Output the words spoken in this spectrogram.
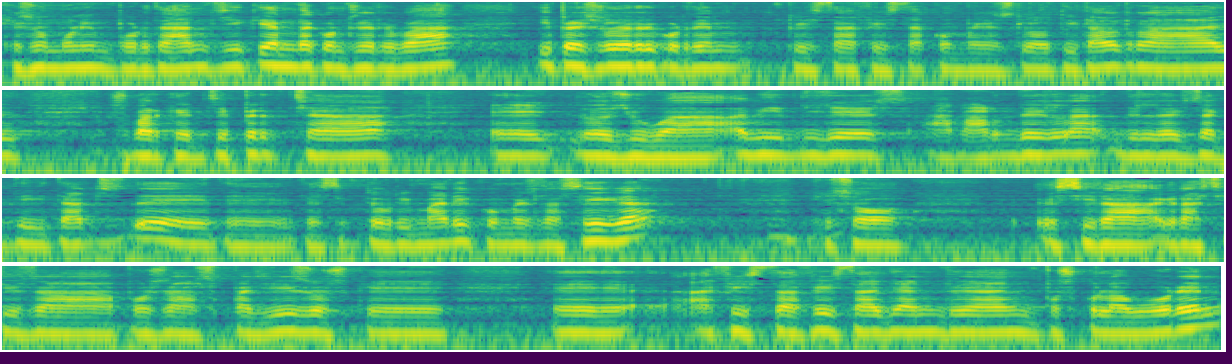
que són molt importants i que hem de conservar, i per això les recordem festa a festa, com és el tirar al rall, els barquets de perxar, eh, el jugar a bitlles, a part de, la, de les activitats de, de, de sector primari, com és la sega, que això serà gràcies a, pues, als pagesos que eh, a festa a festa, any rere any, pues, col·laboren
